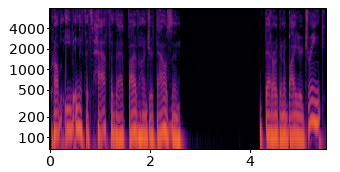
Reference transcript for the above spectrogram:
probably even if it's half of that, 500,000 that are going to buy your drink.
